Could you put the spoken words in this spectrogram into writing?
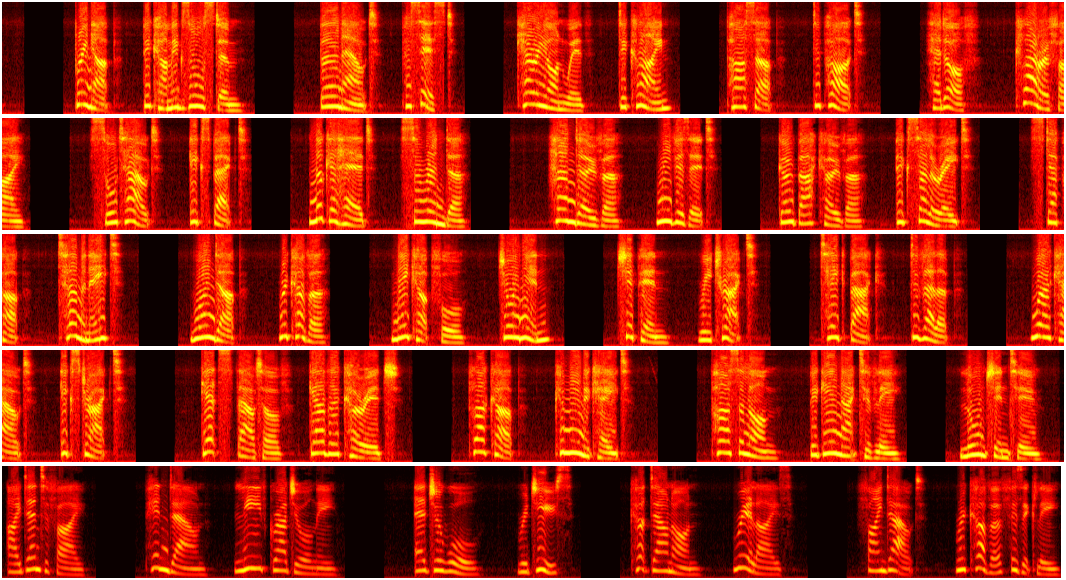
bring up, become exhaustum, burn out, persist, carry on with, decline, pass up, depart, head off, clarify, sort out, expect, look ahead, surrender, hand over, revisit, go back over, accelerate, step up, terminate, wind up, recover, make up for, join in, chip in, retract, take back, develop, work out, extract, gets out of, gather courage, pluck up, communicate, pass along, begin actively, launch into, identify, pin down, leave gradually, edge a wall, reduce, cut down on, realize, find out, recover physically,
